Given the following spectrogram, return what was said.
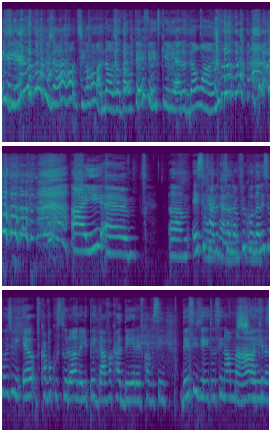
sabia que ele dias já ro- tinha rolado. Não, já tava perfeito que ele era the one. Aí, é, um, esse Ai, cara do caralho. Sandra ficou dando em cima de mim. Eu ficava costurando, ele pegava a cadeira e ficava assim, desse jeito, assim, na máquina.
